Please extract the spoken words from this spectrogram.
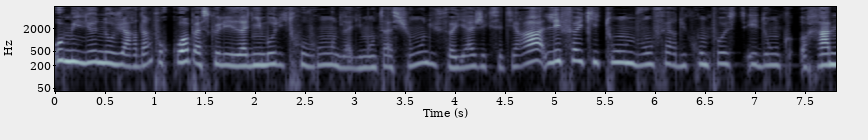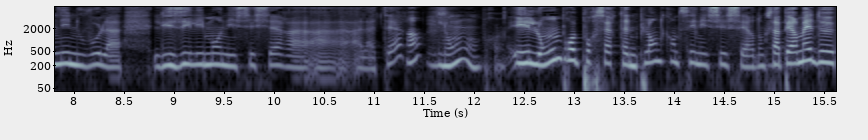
au milieu de nos jardins. Pourquoi? Parce que les animaux y trouveront de l'alimentation, du feuillage, etc. Les feuilles qui tombent vont faire du compost et donc ramener nouveau la, les éléments nécessaires à, à, à la terre. Hein. L'ombre. Et l'ombre pour certaines plantes quand c'est nécessaire. Donc ça permet de,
